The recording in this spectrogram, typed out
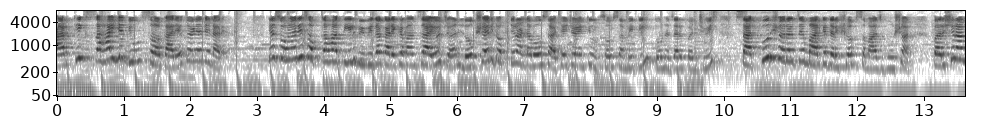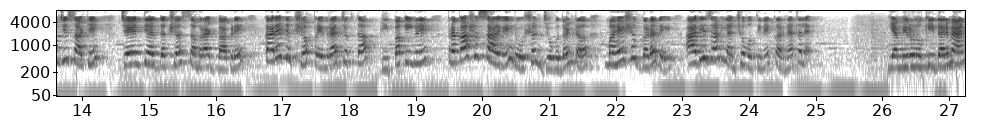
आर्थिक सहाय्य देऊन सहकार्य करण्यात येणार आहे. या सोनेरी सप्ताहातील विविध कार्यक्रमांचं आयोजन लोकशाहीर डॉक्टर अण्णाभाऊ साठे जयंती उत्सव समिती दोन हजार पंचवीस सातपूर शहराचे मार्गदर्शक समाजभूषण परशुरामजी साठे जयंती अध्यक्ष सम्राट बागडे कार्याध्यक्ष प्रेमराज जगताप दीपक इंगळे प्रकाश साळवे रोशन जोगदंड महेश गडदे आदी जण यांच्या वतीने करण्यात आले. या मिरवणुकीदरम्यान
